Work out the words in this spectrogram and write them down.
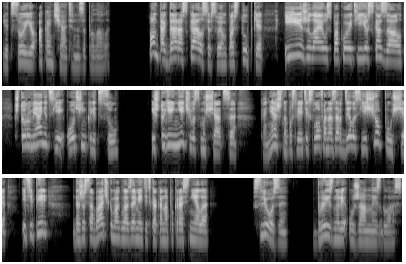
лицо ее окончательно запылало. Он тогда раскаялся в своем поступке и, желая успокоить ее, сказал, что румянец ей очень к лицу, и что ей нечего смущаться — Конечно, после этих слов она зарделась еще пуще, и теперь даже собачка могла заметить, как она покраснела. Слезы брызнули у Жанны из глаз.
